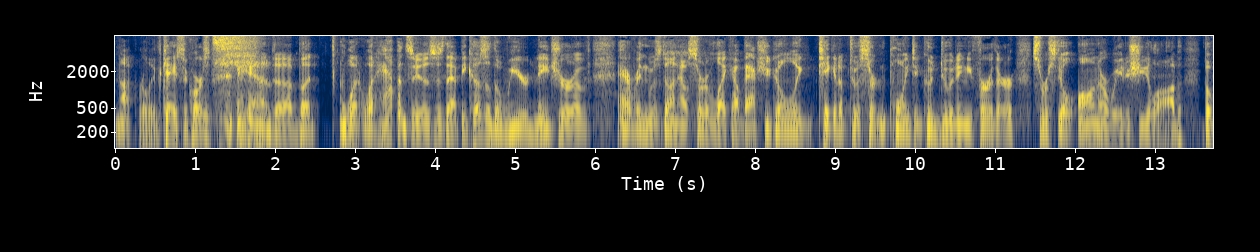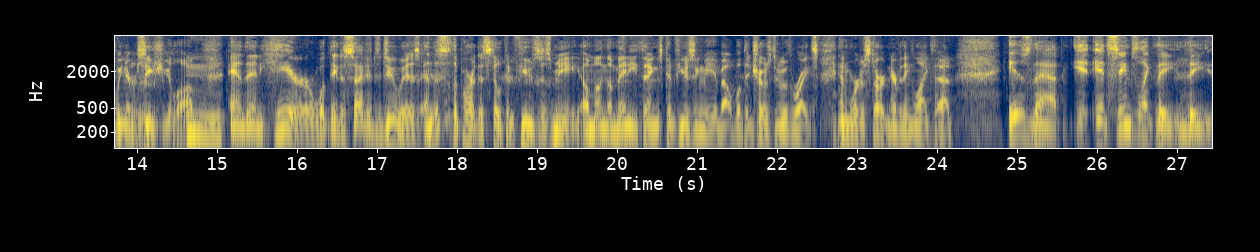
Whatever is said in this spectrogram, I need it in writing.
not really the case, of course. and uh, but what what happens is is that because of the weird nature of everything was done, how sort of like how back Bakshi could only take it up to a certain point and couldn't do it any further. So we're still on our way to Shelob, but we never see mm-hmm. Shelob. Mm. And then here, what they decided to do is, and this is the part that still confuses me, among the many things confusing me about what they chose to do with rights and where to start and everything like that, is that it, it seems like they they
